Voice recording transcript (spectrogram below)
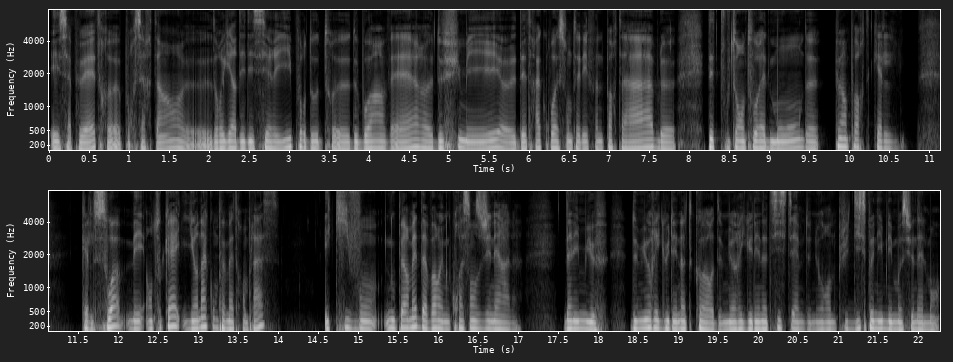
Et ça peut être, euh, pour certains, euh, de regarder des séries, pour d'autres, euh, de boire un verre, de fumer, d'être accro à son téléphone portable, d'être tout le temps entouré de monde, peu importe quelle, qu'elle soit. Mais en tout cas, il y en a qu'on peut mettre en place et qui vont nous permettre d'avoir une croissance générale, d'aller mieux, de mieux réguler notre corps, de mieux réguler notre système, de nous rendre plus disponibles émotionnellement.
